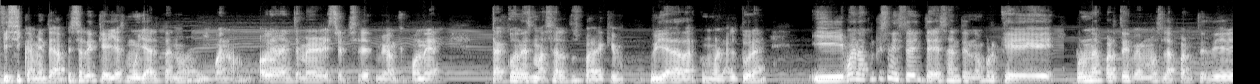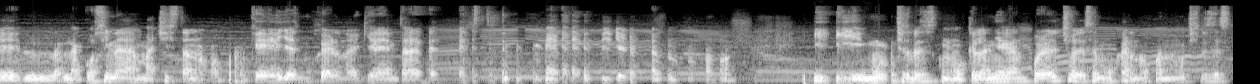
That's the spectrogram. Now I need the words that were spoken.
físicamente, a pesar de que ella es muy alta, ¿no? Y bueno, obviamente Mary Streep se le tuvieron que poner tacones más altos para que pudiera dar como la altura. Y bueno, creo que es una historia interesante, ¿no? Porque por una parte vemos la parte de la, cocina machista, ¿no? Porque ella es mujer, ¿no? Y quiere entrar en este medio, y, muchas veces como que la niegan por el hecho de ser mujer, ¿no? Cuando muchas veces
